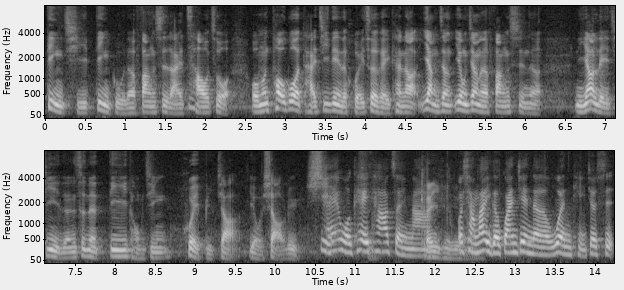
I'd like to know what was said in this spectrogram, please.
定期定股的方式来操作。我们透过台积电的回测可以看到，样这样用这样的方式呢。你要累积你人生的第一桶金，会比较有效率。是，哎，我可以插嘴吗？可以，可以。我想到一个关键的问题，就是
